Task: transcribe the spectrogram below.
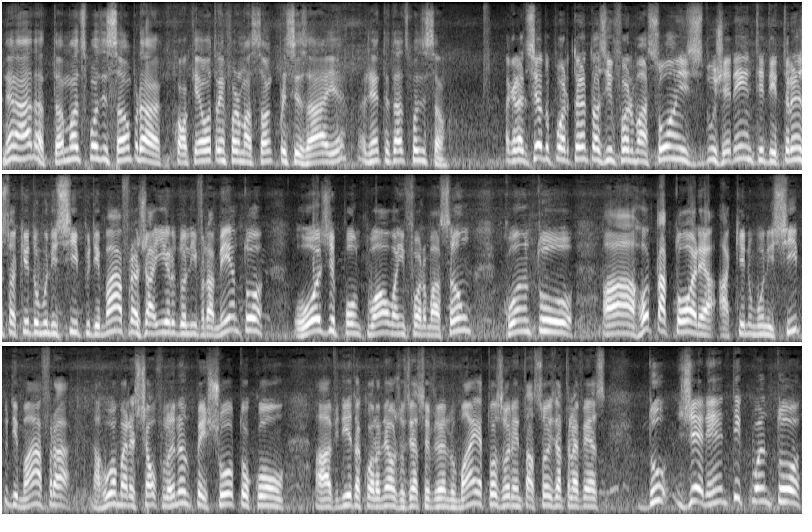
De nada, estamos à disposição para qualquer outra informação que precisar aí, a gente está à disposição. Agradecendo, portanto, as informações do gerente de trânsito aqui do município de Mafra, Jair do Livramento. Hoje, pontual a informação quanto à rotatória aqui no município de Mafra, na rua Marechal Floriano Peixoto com a Avenida Coronel José Severino Maia. Todas as orientações através do gerente quanto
